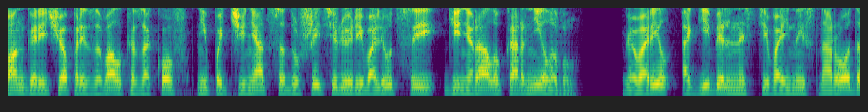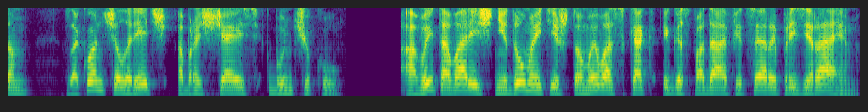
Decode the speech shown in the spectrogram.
Он горячо призывал казаков не подчиняться душителю революции генералу Корнилову, говорил о гибельности войны с народом, закончил речь, обращаясь к Бунчуку. А вы, товарищ, не думайте, что мы вас, как и господа офицеры, презираем.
